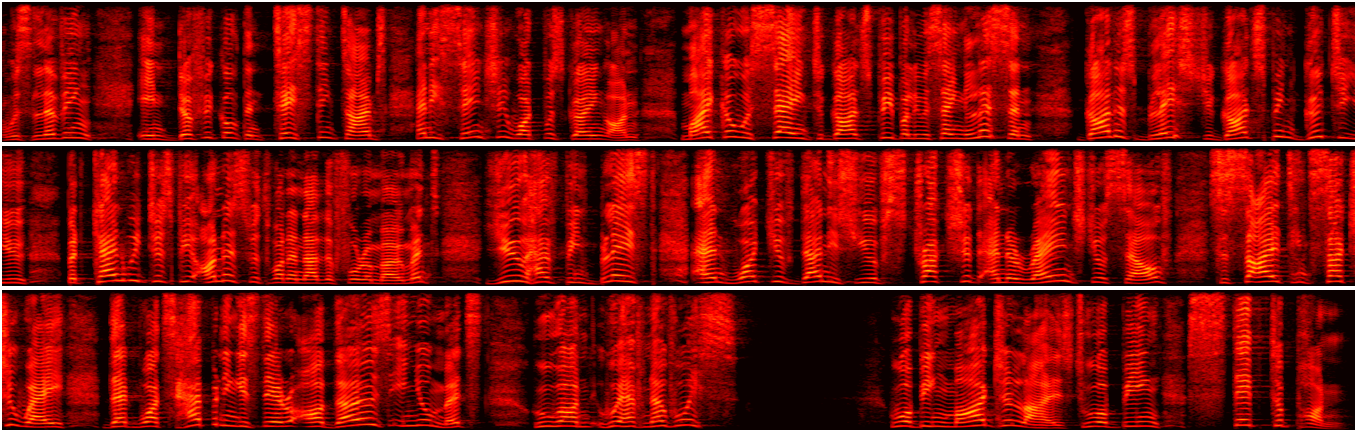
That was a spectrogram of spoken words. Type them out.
was living in difficult and testing times. And essentially, what was going on, Micah was saying to God's people, he was saying, Listen, God has blessed you, God's been good to you, but can we just be honest with one another for a moment? You have been blessed, and what you've done is you have structured and arranged yourself, society, in such a way that what's happening is there are those in your midst who, are, who have no voice who are being marginalized, who are being stepped upon,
